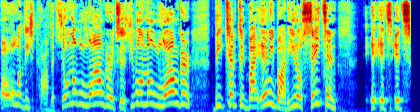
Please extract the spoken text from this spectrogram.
all of these prophets. They'll no longer exist. You will no longer be tempted by anybody. You know, Satan, it's, it's,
